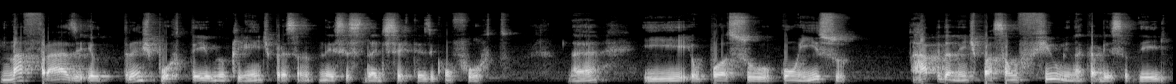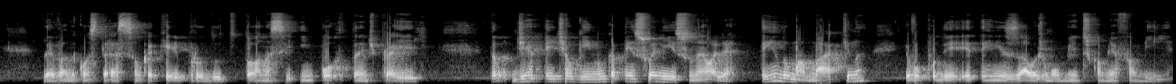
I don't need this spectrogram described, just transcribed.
na frase eu transportei o meu cliente para essa necessidade de certeza e conforto. Né? E eu posso, com isso, rapidamente passar um filme na cabeça dele, levando em consideração que aquele produto torna-se importante para ele. Então, de repente, alguém nunca pensou nisso, né? Olha, tendo uma máquina, eu vou poder eternizar os momentos com a minha família.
